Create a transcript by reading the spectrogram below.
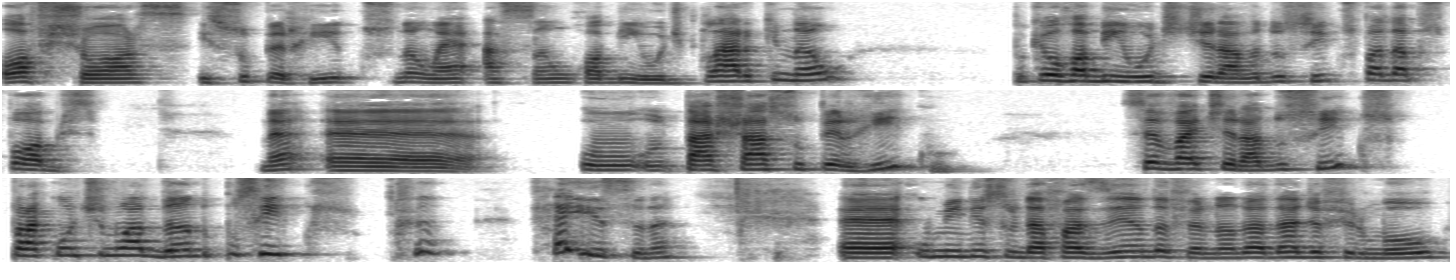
offshores e super ricos não é ação Robin Hood. Claro que não, porque o Robin Hood tirava dos ricos para dar para os pobres. Né? É, o, o taxar super rico, você vai tirar dos ricos para continuar dando para os ricos. é isso, né? É, o ministro da Fazenda, Fernando Haddad, afirmou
